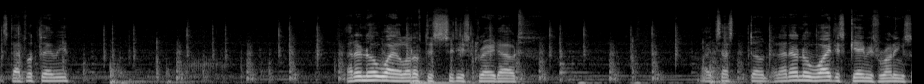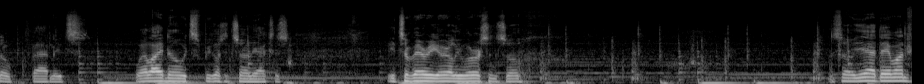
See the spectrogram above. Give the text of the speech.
Is that what they mean? I don't know why a lot of this city is grayed out. I just don't, and I don't know why this game is running so badly. It's, well, I know it's because it's early access. It's a very early version, so so yeah, they want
